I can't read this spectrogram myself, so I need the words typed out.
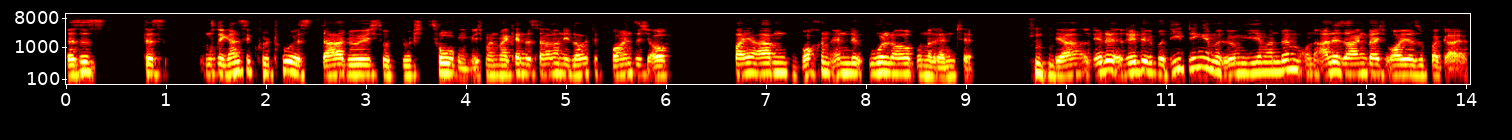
Das ist, das, unsere ganze Kultur ist dadurch so durchzogen. Ich meine, man kennt es daran, die Leute freuen sich auf Feierabend, Wochenende, Urlaub und Rente. ja, rede, rede über die Dinge mit irgendjemandem und alle sagen gleich, oh ja, super geil.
